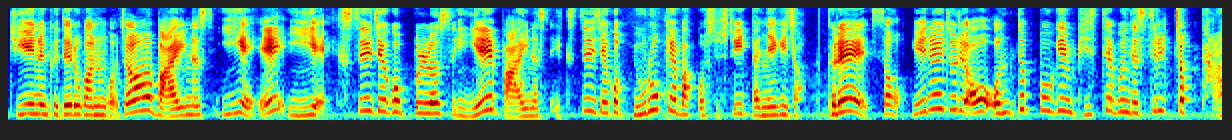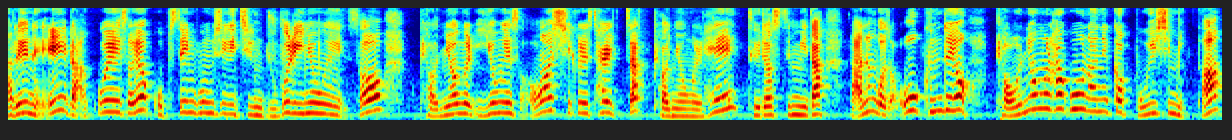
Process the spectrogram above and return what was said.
뒤에는 그대로 가는 거죠. 마이너스 2에 2의 x제곱 플러스 2의 마이너스 x제곱 이렇게 바꿨을 수 있다는 얘기죠. 그래서 얘네들이 어 언뜻 보기엔 비슷해 보이는데 슬쩍 다르네 라고 해서요 곱셈 공식이 지금 누굴 인용해서 변형을 이용해서 식을 살짝 변형을 해 드렸습니다. 라는 거죠. 어, 근데요, 변형을 하고 나니까 보이십니까?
